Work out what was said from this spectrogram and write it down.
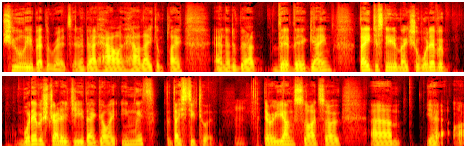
purely about the Reds and about how how they can play, and about their their game. They just need to make sure whatever whatever strategy they go in with, that they stick to it. Mm. They're a young side, so um, yeah, I,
